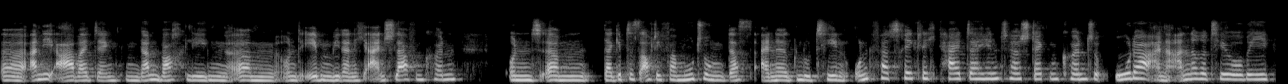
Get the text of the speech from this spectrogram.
äh, an die Arbeit denken, dann wach liegen ähm, und eben wieder nicht einschlafen können. Und ähm, da gibt es auch die Vermutung, dass eine Glutenunverträglichkeit dahinter stecken könnte oder eine andere Theorie,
